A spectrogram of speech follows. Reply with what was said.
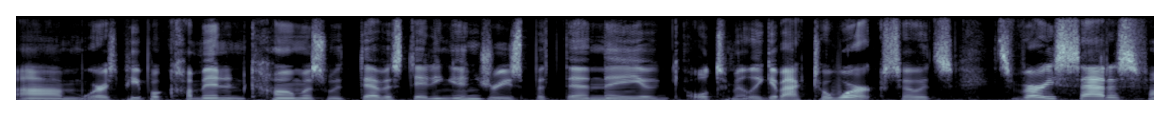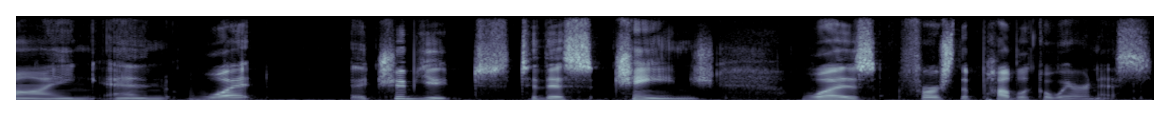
Um, whereas people come in in comas with devastating injuries, but then they ultimately get back to work. So it's it's very satisfying. And what attributes to this change was first the public awareness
